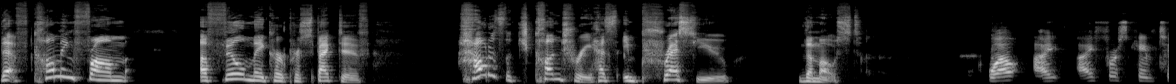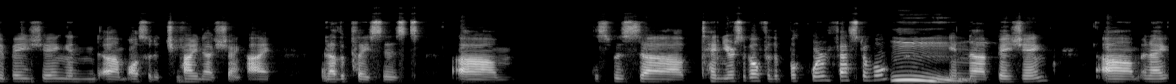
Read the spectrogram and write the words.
that coming from a filmmaker perspective, how does the country has impressed you the most? Well, I I first came to Beijing and um, also to China, Shanghai, and other places. Um, this was uh, ten years ago for the Bookworm Festival mm. in uh, Beijing, um, and I,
